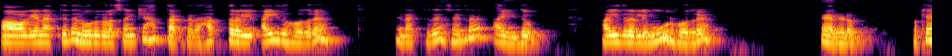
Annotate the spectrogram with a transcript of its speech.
ಆವಾಗ ಏನಾಗ್ತಿದೆ? ನೂರುಗಳ ಸಂಖ್ಯೆ ಹತ್ತಾಗ್ತದೆ ಹತ್ತರಲ್ಲಿ ಐದು ಹೋದರೆ ಏನಾಗ್ತದೆ ಸ್ನೇಹಿತರೆ? ಐದು. ಐದರಲ್ಲಿ ಮೂರು ಹೋದರೆ ಎರಡು. ಓಕೆ?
